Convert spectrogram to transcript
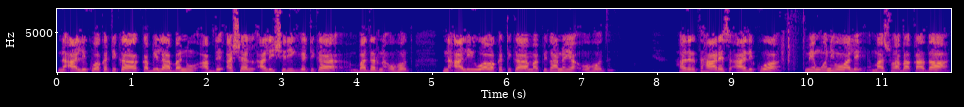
na alikuwa katika kabila banu abdi ashal. Alishiriki katika badar na ohod na aliuawa katika mapigano ya ohod hadrat haris alikuwa miongoni wa wale masohaba kadhaa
